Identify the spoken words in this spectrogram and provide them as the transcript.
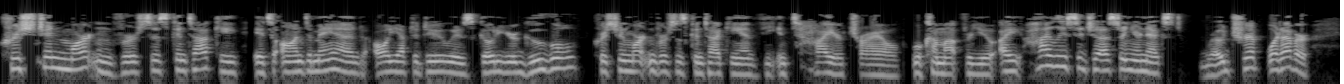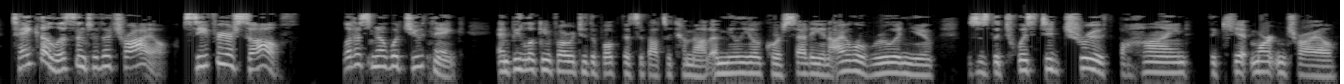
Christian Martin versus Kentucky. It's on demand. All you have to do is go to your Google, Christian Martin versus Kentucky, and the entire trial will come up for you. I highly suggest on your next road trip, whatever, take a listen to the trial. See for yourself. Let us know what you think and be looking forward to the book that's about to come out, Emilio Corsetti and I Will Ruin You. This is the twisted truth behind the Kit Martin trial.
